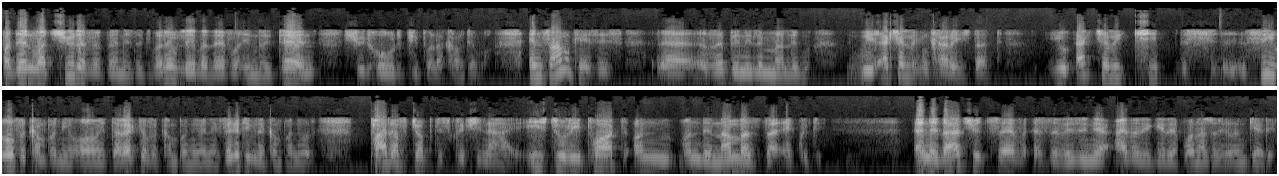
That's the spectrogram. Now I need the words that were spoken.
But then what should have happened is the Department of Labor, therefore, in return, should hold people accountable. In some cases, uh, we actually encourage that you actually keep the CEO of a company or a director of a company or an executive in a company, part of job description is to report on, on the numbers that equity. And that should serve as the reason here either they get a bonus or they don't get it.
